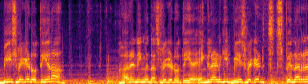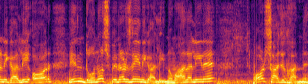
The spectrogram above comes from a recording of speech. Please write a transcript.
बीस विकेट होती है ना? हर इनिंग में दस विकेट होती है। इंग्लैंड की बीस विकेट स्पिनर ने निकाली और इन दोनों स्पिनर्स ने ही निकाली नुमान अली ने और साजिद खान ने।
